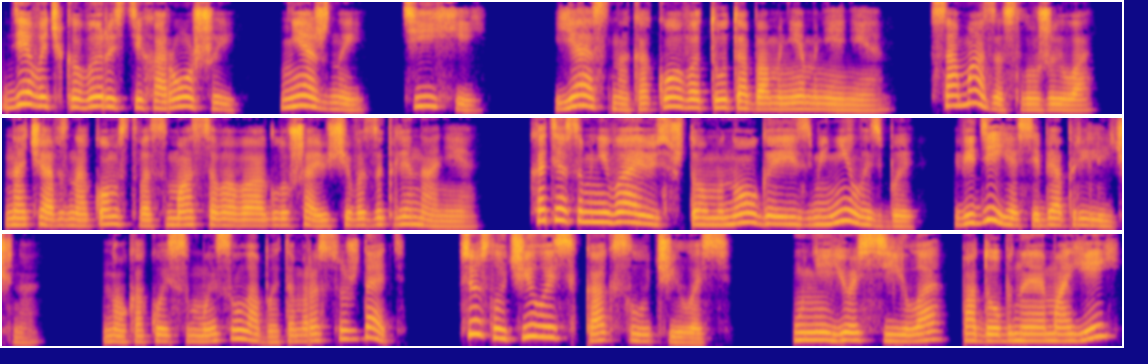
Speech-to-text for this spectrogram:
Девочка вырасти хороший, нежный, тихий. Ясно, какого тут обо мне мнения. Сама заслужила, начав знакомство с массового оглушающего заклинания. Хотя сомневаюсь, что многое изменилось бы, веди я себя прилично. Но какой смысл об этом рассуждать? Все случилось, как случилось. У нее сила, подобная моей,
